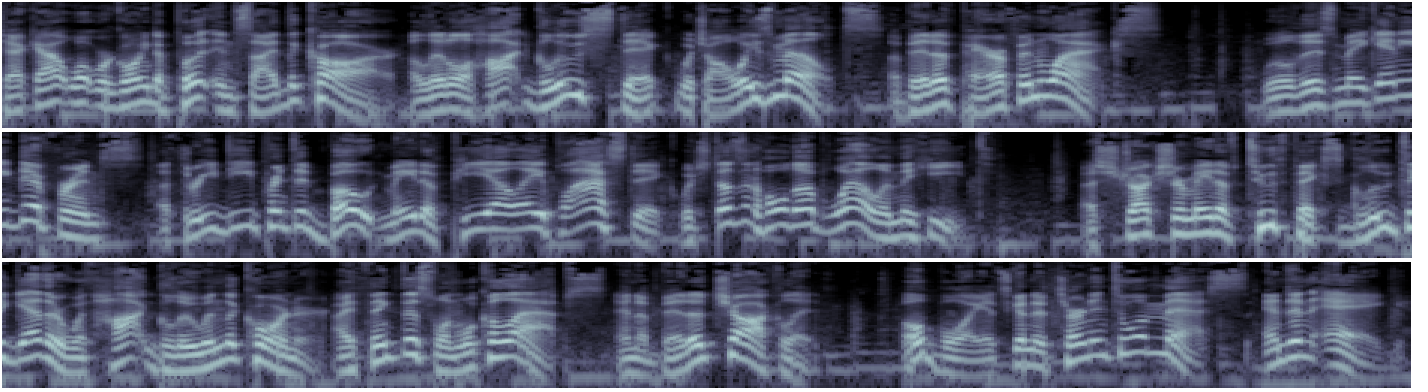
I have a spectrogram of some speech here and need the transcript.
Check out what we're going to put inside the car. A little hot glue stick, which always melts. A bit of paraffin wax. Will this make any difference? A 3D printed boat made of PLA plastic, which doesn't hold up well in the heat. A structure made of toothpicks glued together with hot glue in the corner. I think this one will collapse. And a bit of chocolate. Oh boy, it's gonna turn into a mess. And an egg.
